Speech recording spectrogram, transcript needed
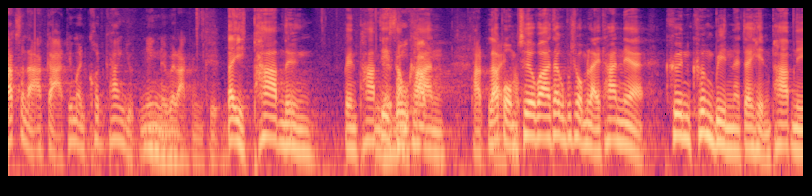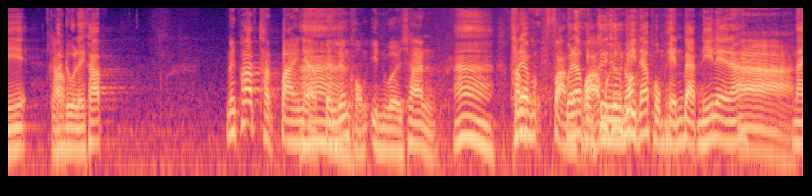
ลักษณะอากาศที่มันค่อนข้างหยุดนิ่งในเวลากลางคืน แต่อีกภาพหนึ่งเป็นภาพที่เดี๋ยวดูสำคัญครับถัดไปและผมครับเชื่อว่าถ้าคุณผู้ชมหลายท่านเนี่ยขึ้นเครื่องบินน่ะจะเห็นภาพนี้ครับ มาดูเลยครับ ในภาพถัดไปเนี่ยอ่า เป็นเรื่องของ inversion อ่าทางเนี่ยฝั่งเวลาผมขึ้นขวามือเครื่องบินเนอะนะผมเห็นแบบนี้เลยนะ อ่า ใน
